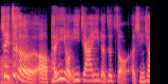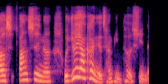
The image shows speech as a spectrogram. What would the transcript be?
所以这个呃朋友一加一的这种呃行销方式呢，我觉得要看你的产品特性呢，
